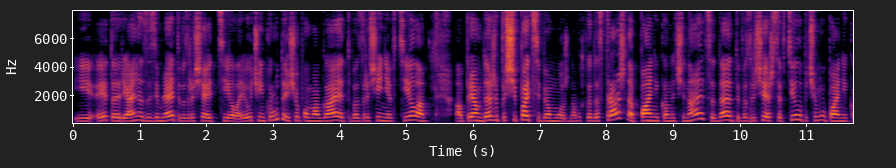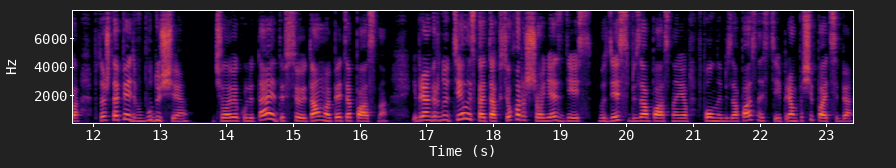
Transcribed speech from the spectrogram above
И это реально заземляет и возвращает тело. И очень круто еще помогает возвращение в тело. А, прям даже пощипать себя можно. Вот когда страшно, паника начинается, да, ты возвращаешься в тело. Почему паника? Потому что опять в будущее человек улетает, и все, и там опять опасно. И прям вернуть тело и сказать, так, все хорошо, я здесь, вот здесь безопасно, я в полной безопасности, и прям пощипать себя.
